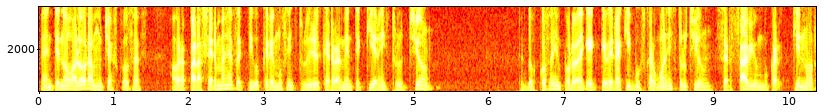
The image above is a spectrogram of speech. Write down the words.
La gente no valora muchas cosas. Ahora, para ser más efectivos, queremos instruir el que realmente quiera instrucción. dos cosas importantes que hay que ver aquí: buscar buena instrucción, ser sabio en buscar quién nos,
